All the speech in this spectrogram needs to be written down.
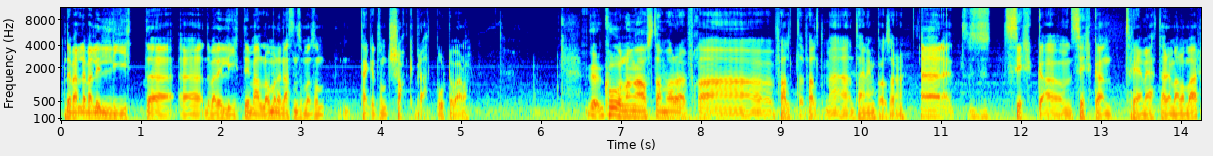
det er veldig, veldig lite uh, Det er veldig lite imellom, men det er nesten som en sånn, tenk et sånt sjakkbrett bortover. da. Hvor lang avstand var det fra felt til felt med tegning på, sa du? Eh, cirka, cirka en tre meter imellom der.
